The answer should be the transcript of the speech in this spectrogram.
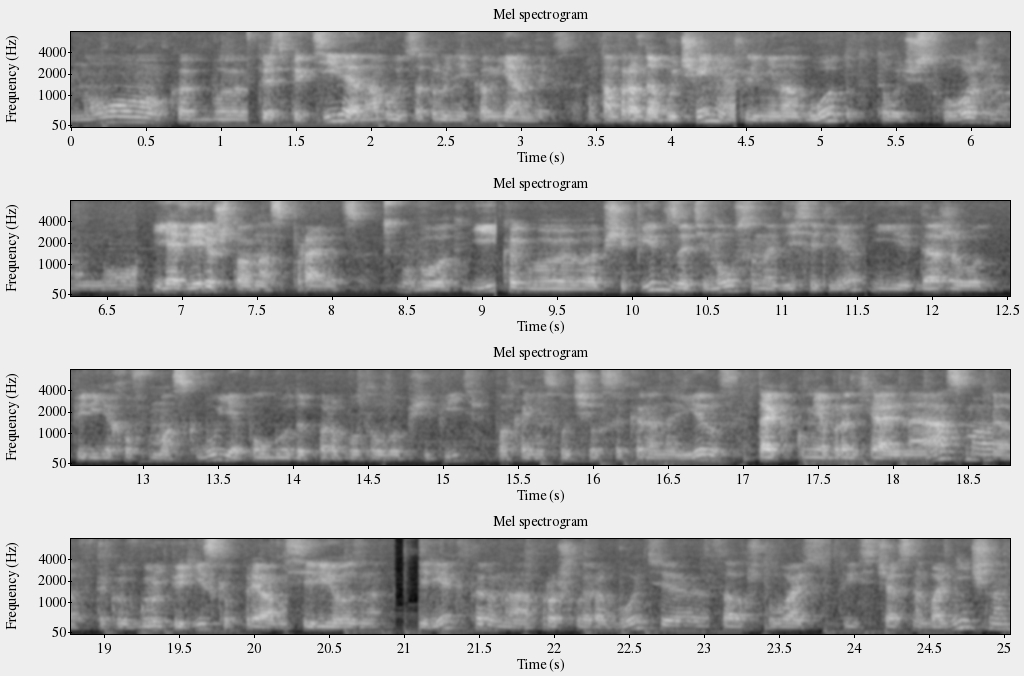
но как бы в перспективе она будет сотрудником Яндекса. Ну, там, правда, обучение шли не на год, это очень сложно, но я верю, что она справится. Вот. И как бы общепит затянулся на 10 лет, и даже вот переехав в Москву, я полгода поработал в общепите, пока не случился коронавирус. Так как у меня бронхиальная астма, я в такой в группе рисков прям серьезно. Директор на прошлой работе сказал, что Вась, ты сейчас на больничном,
